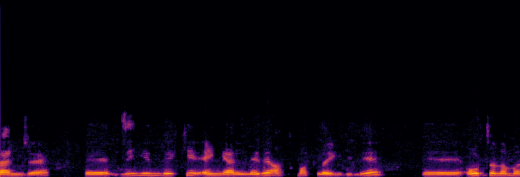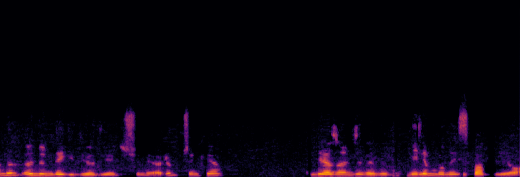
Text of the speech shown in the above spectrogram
bence e, zihnindeki engelleri atmakla ilgili e, ortalamanın önünde gidiyor diye düşünüyorum. Çünkü biraz önce de dedik, bilim bunu ispatlıyor.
